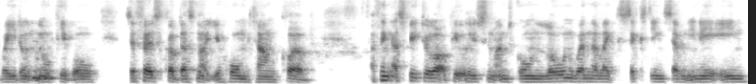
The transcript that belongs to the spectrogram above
where you don't know mm-hmm. people. It's the first club that's not your hometown club. I think I speak to a lot of people who sometimes go on loan when they're like 16, 17, 18,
